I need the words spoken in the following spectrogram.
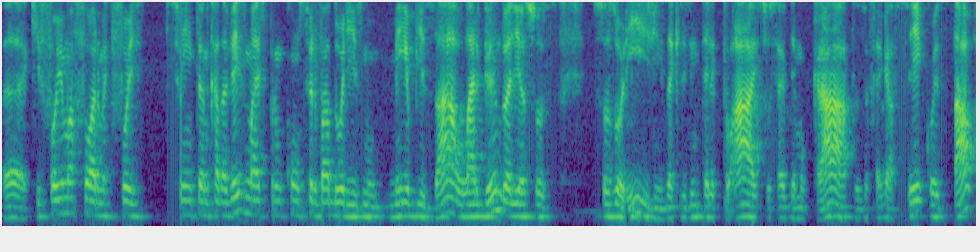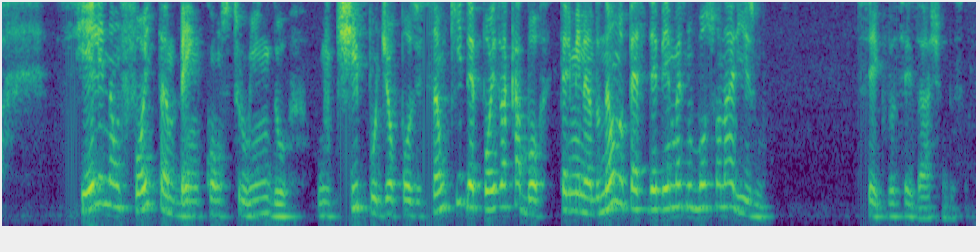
é, que foi uma forma que foi se orientando cada vez mais para um conservadorismo meio bizarro, largando ali as suas, suas origens, daqueles intelectuais, sociais-democratas, FHC, coisa e tal, se ele não foi também construindo um tipo de oposição que depois acabou terminando não no PSDB, mas no bolsonarismo. Não sei o que vocês acham dessa.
